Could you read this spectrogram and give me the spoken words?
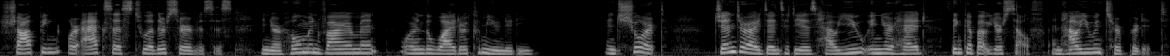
shopping, or access to other services, in your home environment, or in the wider community. In short, gender identity is how you, in your head, think about yourself and how you interpret it.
